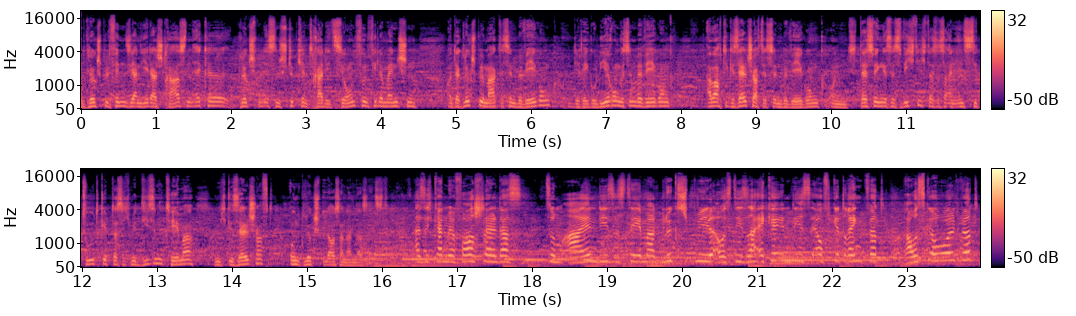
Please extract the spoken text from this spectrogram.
Und Glücksspiel finden Sie an jeder Straßenecke. Glücksspiel ist ein Stückchen Tradition für viele Menschen. Und der Glücksspielmarkt ist in Bewegung, die Regulierung ist in Bewegung, aber auch die Gesellschaft ist in Bewegung. Und deswegen ist es wichtig, dass es ein Institut gibt, das sich mit diesem Thema, nämlich Gesellschaft und Glücksspiel auseinandersetzt. Also ich kann mir vorstellen, dass zum einen dieses Thema Glücksspiel aus dieser Ecke, in die es oft gedrängt wird, rausgeholt wird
